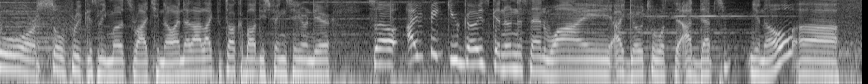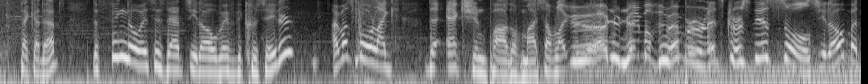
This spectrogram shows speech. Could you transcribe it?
lore so freakishly much, right? You know, and that I like to talk about these things here and there. So I think you guys can understand why I go towards the adept, you know, uh, tech adept. The thing though is, is that, you know, with the Crusader, I was more like the action part of myself, like, yeah, in the name of the Emperor, let's crush their souls, you know? But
